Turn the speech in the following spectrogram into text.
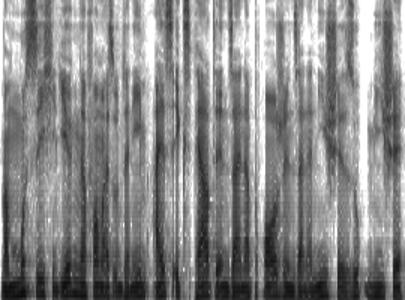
man muss sich in irgendeiner Form als Unternehmen, als Experte in seiner Branche, in seiner Nische, Subnische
